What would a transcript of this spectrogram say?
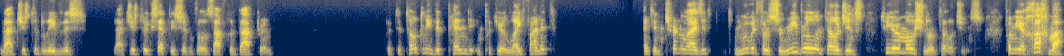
not just to believe this, not just to accept a certain philosophical doctrine, but to totally depend and put your life on it and to internalize it, move it from cerebral intelligence to your emotional intelligence, from your chachma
